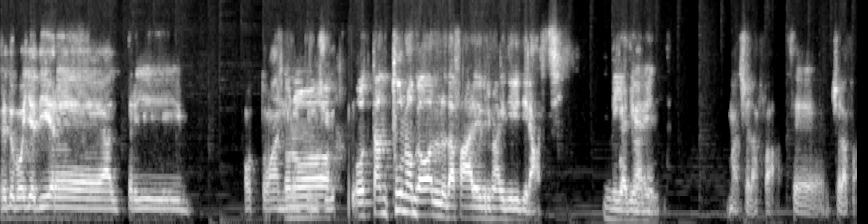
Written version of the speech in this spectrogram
Credo voglia dire altri 8 anni. Sono 81 gol da fare prima di ritirarsi, indicativamente. Okay. Ma ce la fa, se ce la fa.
